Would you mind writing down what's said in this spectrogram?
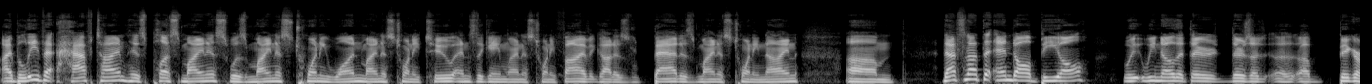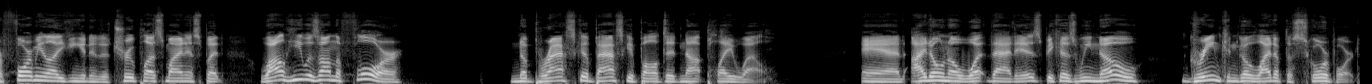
I believe at halftime his plus minus was minus 21, minus 22, ends the game minus 25. It got as bad as minus 29. Um, that's not the end all be all. We we know that there there's a, a, a bigger formula you can get into true plus minus, but while he was on the floor, Nebraska basketball did not play well. And I don't know what that is because we know Green can go light up the scoreboard.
